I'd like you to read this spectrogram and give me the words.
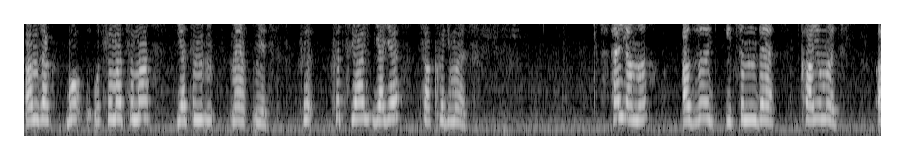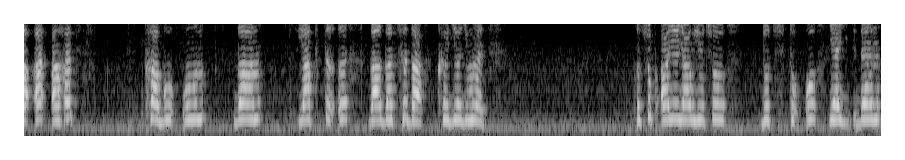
ancak bu uçmasına yetmemiş Hı, hıtya yaya sakırmış her yanı adı içinde a- ağaç kabuğundan yaptığı gagası da kırılmış Küçük ayı yavrusu tuttuğu yerden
